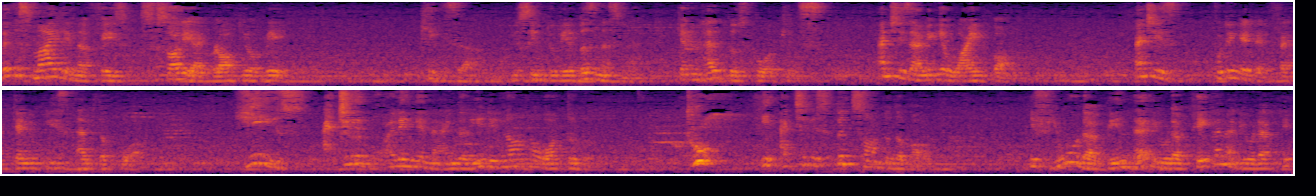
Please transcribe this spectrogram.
With a smile in her face, sorry I blocked your way. Please, uh, you seem to be a businessman. Can you help those poor kids? And she's having a white bomb. And she's putting it in front. Can you please help the poor? He is actually boiling in anger. He did not know what to do. Two, he actually spits onto the bowl. If you would have been there, you would have taken and you would have hit.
